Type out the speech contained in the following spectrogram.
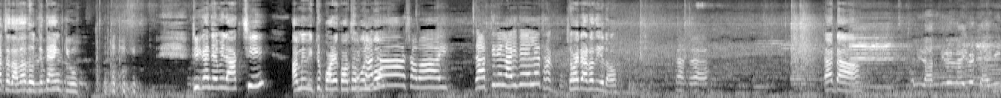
আচ্ছা দাদা ধরছে থ্যাংক ইউ ঠিক আছে আমি রাখছি। আমি একটু পরে কথা বলব। সবাই। রাত্রিরে লাইভে এলে থাকব। সবাই টাটা দিয়ে দাও। টাটা। টাটা। খালি রাত্রিরে লাইভে টাইমিং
